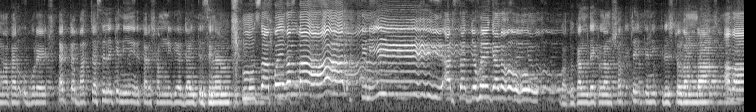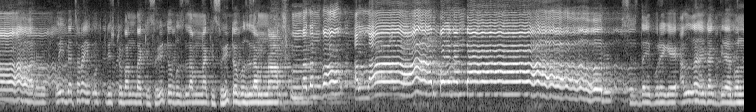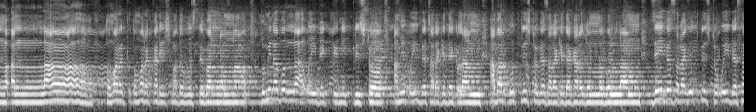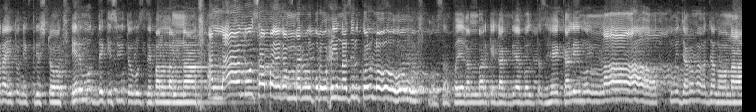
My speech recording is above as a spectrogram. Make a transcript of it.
মাথার উপরে একটা বাচ্চা ছেলেকে নিয়ে তার সামনে দিয়ে যাইতেছিলেন। মুসা পয়গম্বর, তিনি আশ্চর্য হয়ে গেল গতকাল দেখলাম সবচাইতে নিকৃষ্ট বান্দা। আবার ওই বেচারাই উৎকৃষ্ট বান্দা, কিছুই তো বুঝলাম না, কিছুই তো বুঝলাম না। বাদান গো, আল্লাহর পয়গম্বর সিজদায় পড়ে আল্লাহ ডাক দিয়ে বলল, আল্লাহ, তোমার তোমার কারিশমা তো বুঝতে পারলাম না। তুমি না বললা ওই ব্যক্তি নিকৃষ্ট। আমি ওই বেচারাকে দেখলাম, আবার উৎকৃষ্ট বেচারাকে দেখার জন্য বললাম, যেই বেচারাকে উৎকৃষ্ট, ওই বেচারাই তো নিকৃষ্ট। এর মধ্যে কিছুই তো বুঝতে পারলাম না। আল্লাহ মুসা পয়গাম্বারের উপর ওহি নাজিল করল। মুসা পয়গাম্বারকে ডাক দিয়ে বলতেছে, হে কালিমুল্লাহ তুমি জানো না জানো না।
